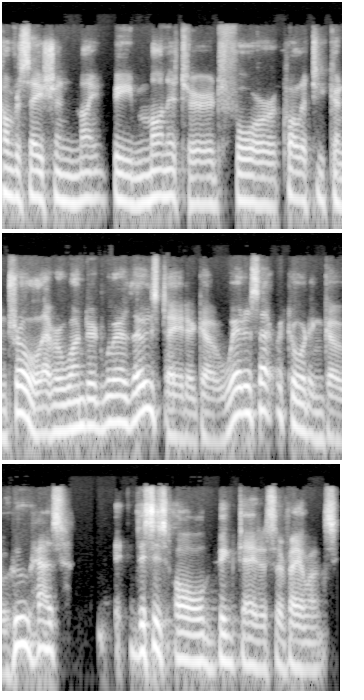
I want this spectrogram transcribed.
conversation might be monitored for quality control. Ever wondered where those data go? Where does that recording go? Who has this is all big data surveillance.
